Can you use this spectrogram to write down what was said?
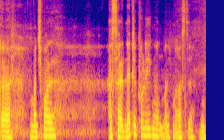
Äh, manchmal hast du halt nette Kollegen und manchmal hast du. Hm.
